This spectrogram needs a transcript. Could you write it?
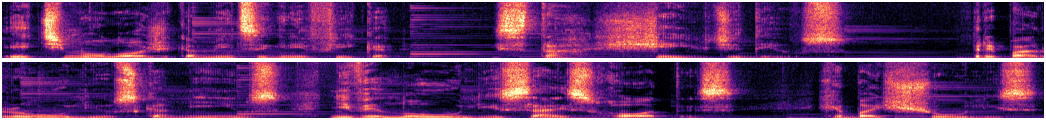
etimologicamente significa estar cheio de Deus. Preparou-lhe os caminhos, nivelou-lhes as rotas, rebaixou-lhes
